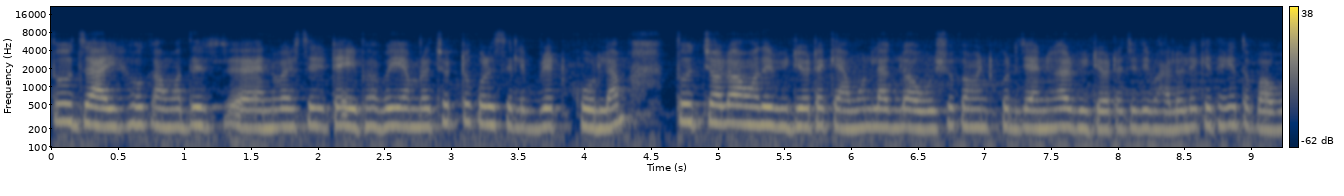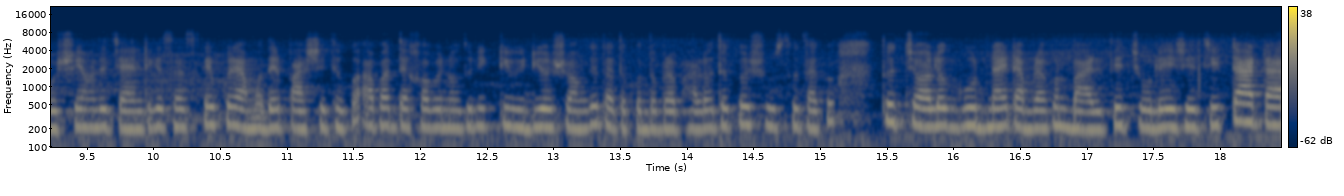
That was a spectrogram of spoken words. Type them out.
তো যাই হোক, আমাদের অ্যানিভার্সারিটা এইভাবেই আমরা ছোট্ট করে সেলিব্রেট করলাম। তো চলো আমাদের ভিডিওটা কেমন লাগল অবশ্যই কমেন্ট করে জানিও। আর ভিডিওটা যদি ভালো লেগে থাকে, তো অবশ্যই আমাদের চ্যানেলটিকে সাবস্ক্রাইব করে আমাদের পাশে থেকো। আবার দেখা হবে নতুন একটি ভিডিওর সঙ্গে। ততক্ষণ তোমরা ভালো থেকো, সুস্থ থাকো। তো চলো গুড নাইট আমরা এখন বাড়িতে চলে এসেছি। টাটা!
